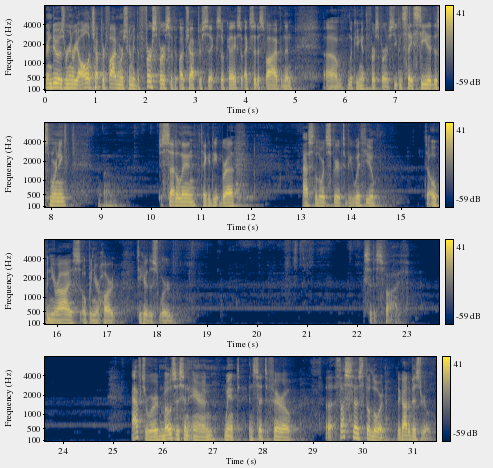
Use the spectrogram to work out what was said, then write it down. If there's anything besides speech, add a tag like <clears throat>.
we're going to do is we're going to read all of chapter 5 and we're just going to read the first verse of, of chapter 6 okay? So exodus 5 and then um, looking at the first verse. You can stay seated this morning. Um, just settle in take a deep breath. Ask the lord's spirit to be with you to open your eyes open your heart to hear this word. Exodus 5 afterward moses and aaron went and said to pharaoh uh, Thus says the Lord, the God of Israel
